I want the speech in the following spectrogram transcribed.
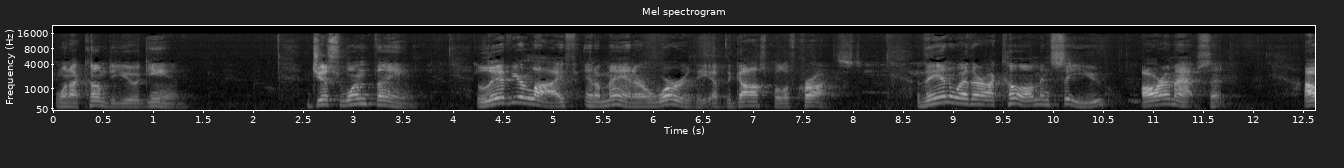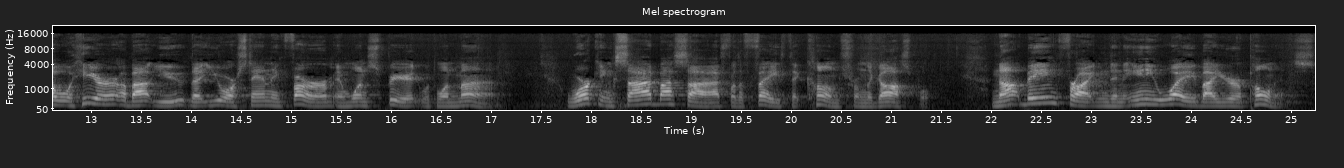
when I come to you again. Just one thing live your life in a manner worthy of the gospel of Christ. Then, whether I come and see you or am absent, I will hear about you that you are standing firm in one spirit with one mind, working side by side for the faith that comes from the gospel, not being frightened in any way by your opponents.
